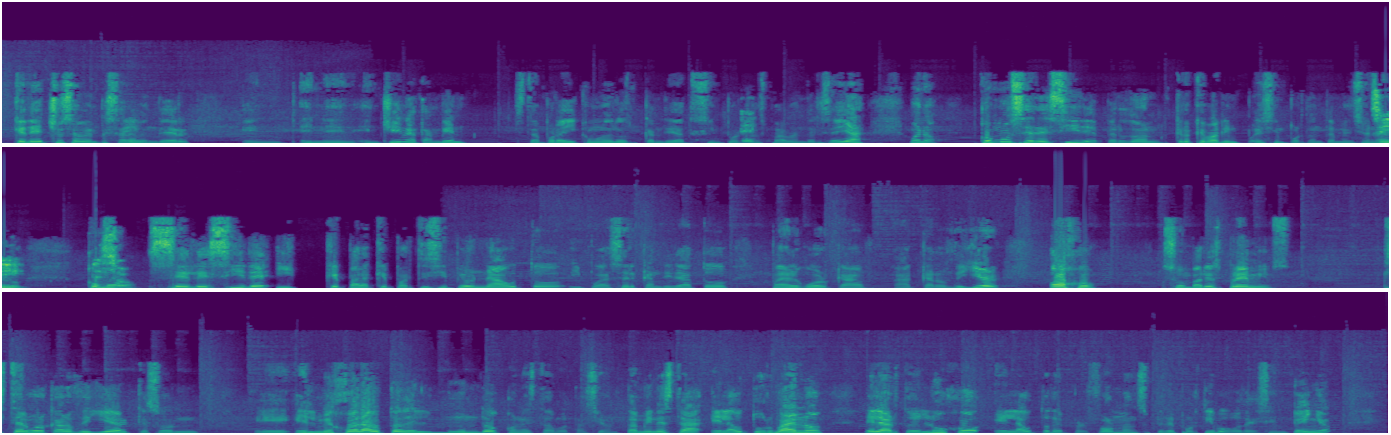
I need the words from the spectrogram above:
que de hecho se va a empezar Sí. a vender en, en- en- en China también. Está por ahí como uno de los candidatos importantes Eh. para venderse allá. Bueno, ¿cómo se decide? Perdón, creo que vale, es importante mencionarlo. Sí, ¿Cómo eso. se decide y que para que participe un auto y pueda ser candidato para el World Car, a Car of the Year? Ojo, son varios premios. Está el World Car of the Year, que son eh, el mejor auto del mundo con esta votación. También está el auto urbano, el auto de lujo, el auto de performance deportivo o desempeño,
